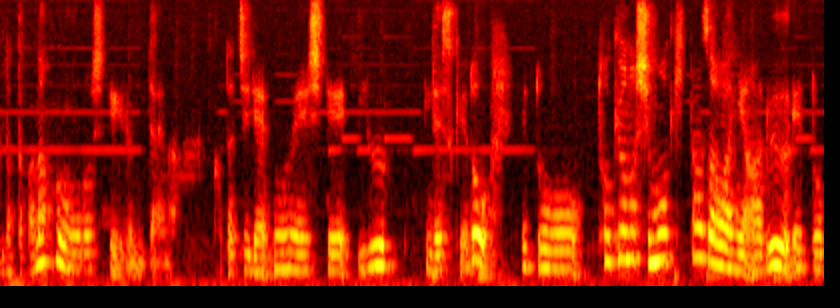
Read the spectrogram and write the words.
んだったかな。本を卸しているみたいな形で運営しているんですけど、えっと、東京の下北沢にある、えっと、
